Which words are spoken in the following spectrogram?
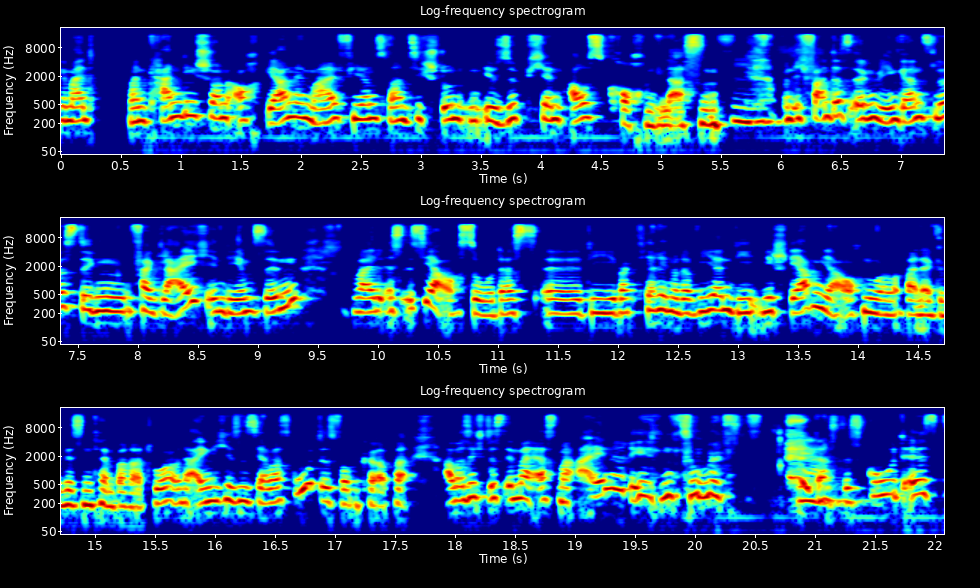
gemeint, man kann die schon auch gerne mal 24 Stunden ihr Süppchen auskochen lassen. Mhm. Und ich fand das irgendwie einen ganz lustigen Vergleich in dem Sinn, weil es ist ja auch so, dass äh, die Bakterien oder Viren, die, die sterben ja auch nur bei einer gewissen Temperatur. Und eigentlich ist es ja was Gutes vom Körper. Aber sich das immer erstmal einreden zu müssen, ja. dass das gut ist,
